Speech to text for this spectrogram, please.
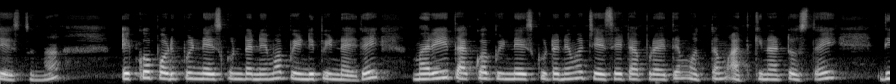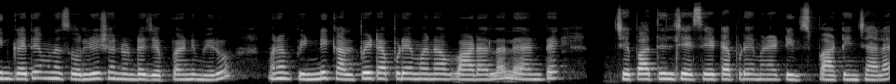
చేస్తున్నా. ఎక్కువ పొడి పిండి వేసుకుంటేనేమో పిండి పిండి అవుతాయి. మరీ తక్కువ పిండి వేసుకుంటేనేమో చేసేటప్పుడు అయితే మొత్తం అతికినట్టు వస్తాయి. దీనికైతే ఏమైనా సొల్యూషన్ ఉంటే చెప్పండి మీరు. మనం పిండి కలిపేటప్పుడు ఏమైనా వాడాలా? లేదంటే చపాతీలు చేసేటప్పుడు ఏమైనా టిప్స్ పాటించాలా?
